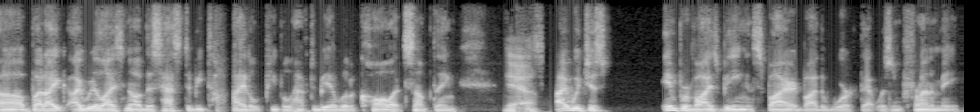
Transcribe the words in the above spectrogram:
uh, but I, I realized no, this has to be titled. People have to be able to call it something. Yeah. I would just improvise being inspired by the work that was in front of me.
